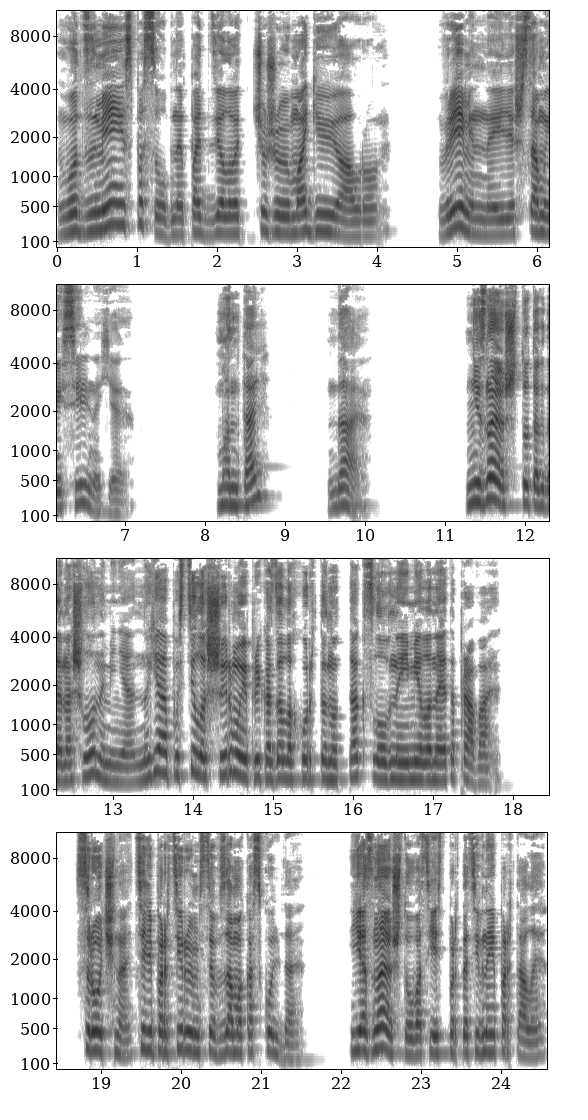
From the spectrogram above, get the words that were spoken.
Вот змеи способны подделывать чужую магию и ауру. Временно и лишь самые сильные. Монталь? Да. Не знаю, что тогда нашло на меня, но я опустила ширму и приказала Хортону так, словно имела на это право. Срочно телепортируемся в замок Аскольда. Я знаю, что у вас есть портативные порталы.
